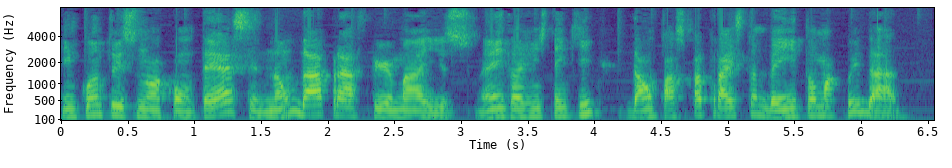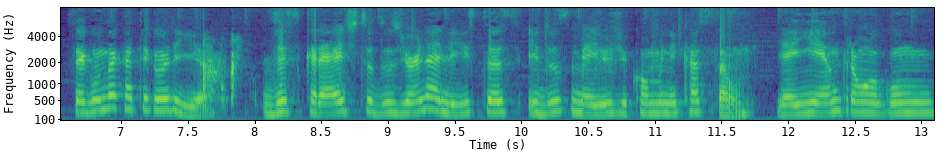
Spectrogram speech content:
Enquanto isso não acontece, não dá para afirmar isso. Né? Então a gente tem que dar um passo para trás também e tomar cuidado. Segunda categoria: descrédito dos jornalistas e dos meios de comunicação. E aí entram algum,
